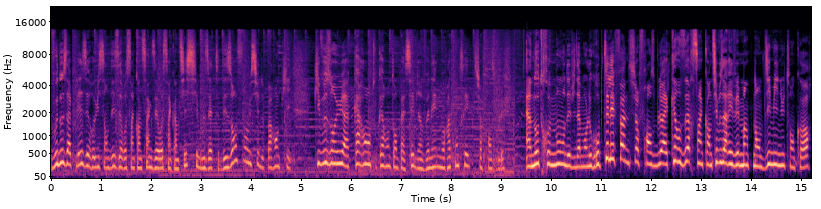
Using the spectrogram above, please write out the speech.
vous nous appelez 0810 055 056. Si vous êtes des enfants aussi de parents qui, qui vous ont eu à 40 ou 40 ans passés, bien venez nous raconter sur France Bleu. Un autre monde, évidemment, le groupe Téléphone sur France Bleu à 15h50. Si vous arrivez maintenant, 10 minutes encore,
